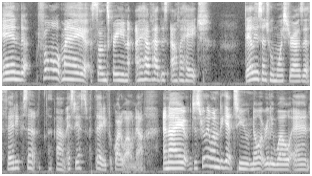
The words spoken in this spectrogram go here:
And for my sunscreen, I have had this Alpha H Daily Essential Moisturizer, 30% um, SPF 30 for quite a while now. And I just really wanted to get to know it really well and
